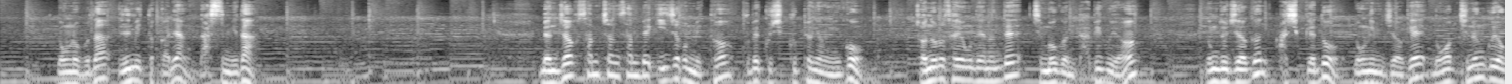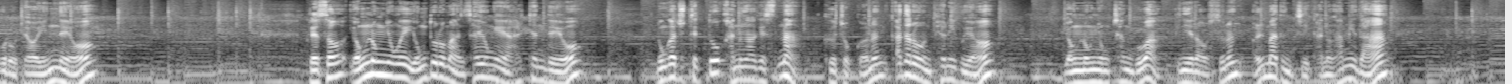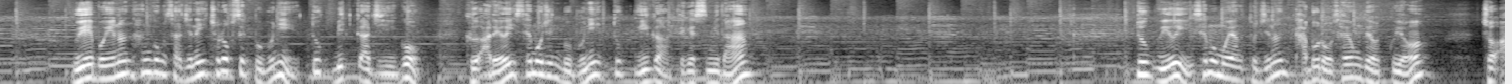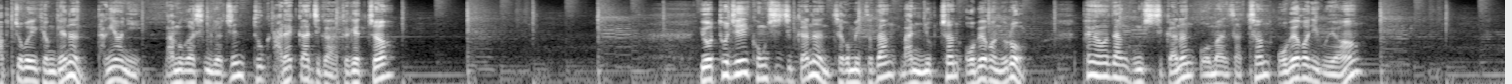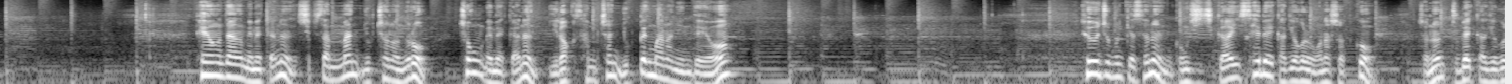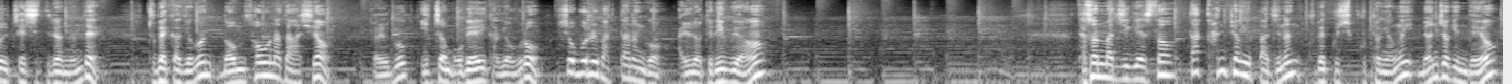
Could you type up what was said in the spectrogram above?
농로보다 1m가량 낮습니다. 면적 3,302제곱미터 999평형이고 전으로 사용되는데 지목은 답이고요. 용도 지역은 아쉽게도 농림지역의 농업진흥구역으로 되어 있네요. 그래서 영농용의 용도로만 사용해야 할 텐데요. 농가주택도 가능하겠으나 그 조건은 까다로운 편이고요. 영농용 창고와 비닐하우스는 얼마든지 가능합니다. 위에 보이는 항공사진의 초록색 부분이 뚝 밑까지이고 그 아래의 세모진 부분이 뚝 위가 되겠습니다. 뚝 위의 세모 모양 토지는 답으로 사용되었고요. 저 앞쪽의 경계는 당연히 나무가 심겨진 뚝 아래까지가 되겠죠. 요 토지의 공시지가는 제곱미터당 16,500원으로 평형당 공시지가는 54,500원이고요. 평형당 매매가는 13만 6천원으로 총 매매가는 1억 3,600만 원인데요. 소유주분께서는 공시지가의 3배 가격을 원하셨고 저는 2배 가격을 제시드렸는데 2배 가격은 너무 서운하다 하시어 결국 2.5배의 가격으로 쇼부를 봤다는 거 알려드리고요. 다섯 마지기에서 딱 한 평이 빠지는 999평형의 면적인데요.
